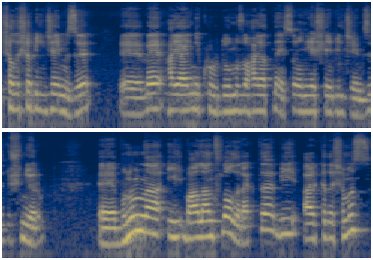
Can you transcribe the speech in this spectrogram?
çalışabileceğimizi e, ve hayalini kurduğumuz o hayat neyse onu yaşayabileceğimizi düşünüyorum. E, bununla bağlantılı olarak da bir arkadaşımız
